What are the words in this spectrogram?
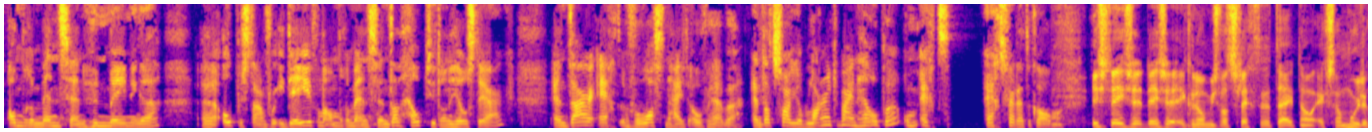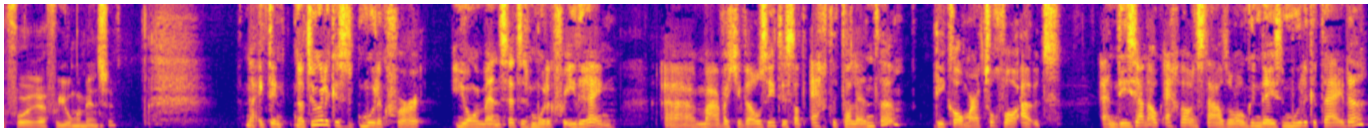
andere mensen en hun meningen. Uh, openstaan voor ideeën van andere mensen. En dat helpt je dan heel sterk. En daar echt een volwassenheid over hebben. En dat zal je op lange termijn helpen om echt, echt verder te komen. Is deze, deze economisch wat slechtere tijd nou extra moeilijk voor, uh, voor jonge mensen? Nou, ik denk natuurlijk is het moeilijk voor jonge mensen. Het is moeilijk voor iedereen. Uh, maar wat je wel ziet is dat echte talenten, die komen er toch wel uit. En die zijn ook echt wel in staat om ook in deze moeilijke tijden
